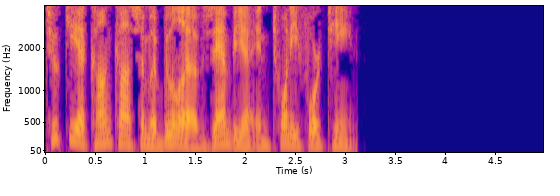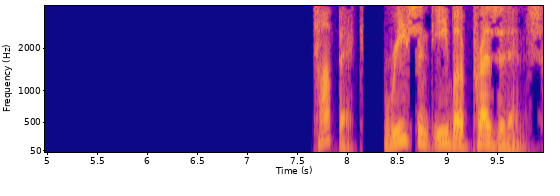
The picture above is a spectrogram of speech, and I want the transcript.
Tukia Konkasa Mabula of Zambia in 2014 Recent IBA presidents.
